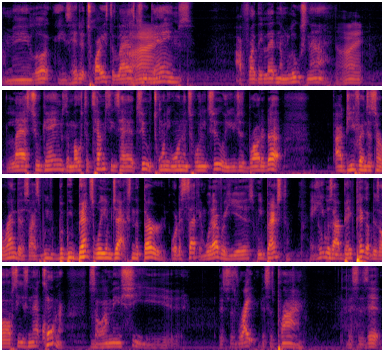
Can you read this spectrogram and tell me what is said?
I mean, look, he's hit it twice the last two Alright. games. I feel like they're letting him loose now. All right. The last two games, the most attempts he's had too, 21 and 22, and you just brought it up. Our defense is horrendous. I, we we benched William Jackson the third or the second, whatever he is. We benched him, and he was our big pickup this offseason that corner. So I mean, shit, this is right. This is prime. This is it.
